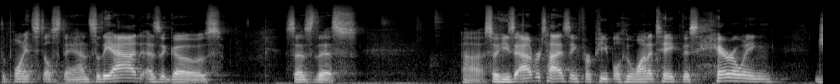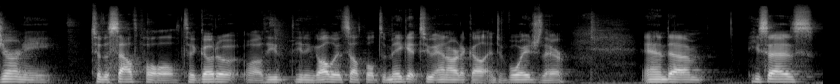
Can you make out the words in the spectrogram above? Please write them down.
the point still stands. So the ad, as it goes, says this. Uh, so he's advertising for people who want to take this harrowing journey to the South Pole to go to well, he, he didn't go all the way to the South Pole to make it to Antarctica and to voyage there, and um, he says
